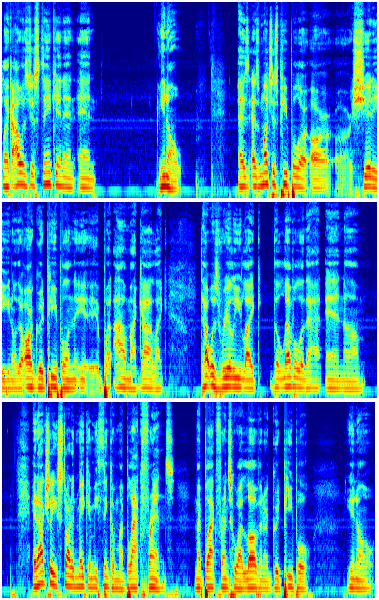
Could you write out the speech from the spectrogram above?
like I was just thinking and and you know as as much as people are are, are shitty, you know, there are good people and the, but oh my god, like that was really like the level of that and um it actually started making me think of my black friends, my black friends who I love and are good people, you know,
